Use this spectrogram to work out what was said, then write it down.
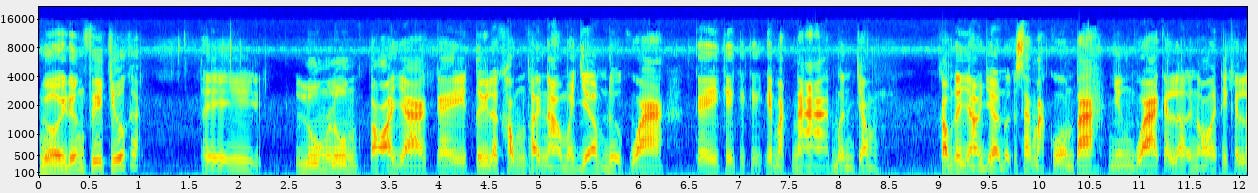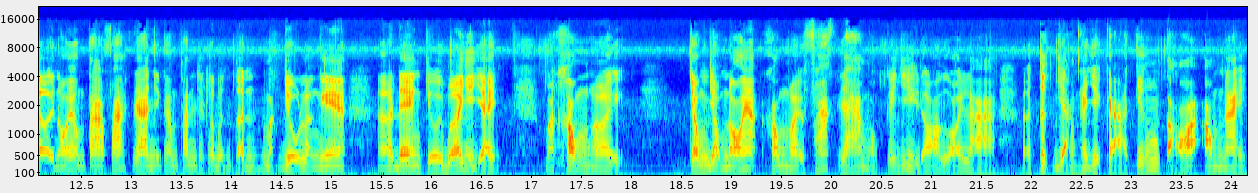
Người đứng phía trước á, thì luôn luôn tỏ ra cái tuy là không thể nào mà dòm được qua cái cái cái cái, cái mặt nạ bên trong không thể nào dòm được cái sắc mặt của ông ta nhưng qua cái lời nói thì cái lời nói ông ta phát ra những cái âm thanh rất là bình tĩnh mặc dù là nghe uh, chửi bới như vậy. Mà không hề trong giọng nói không hề phát ra một cái gì đó gọi là ờ, tức giận hay gì cả chứng tỏ ông này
